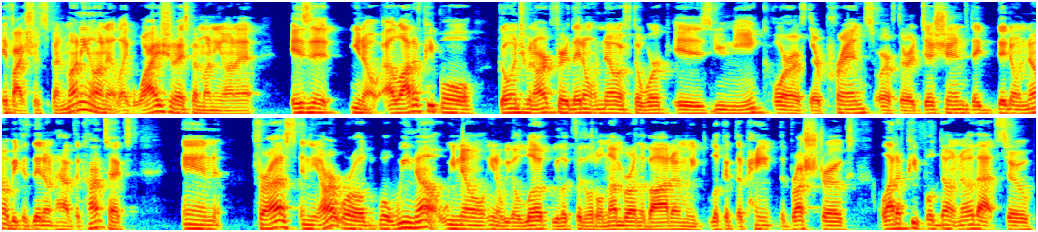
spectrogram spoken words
if I should spend money on it. Like, why should I spend money on it? Is it, you know, a lot of people go into an art fair, they don't know if the work is unique or if they're prints or if they're editioned. They they don't know because they don't have the context. And for us in the art world, well, we know. We know, you know, we go look, we look for the little number on the bottom, we look at the paint, the brush strokes. A lot of people don't know that. So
